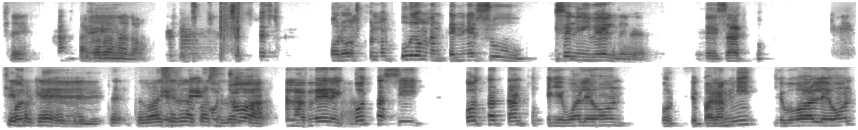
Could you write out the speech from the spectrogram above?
Sí, a Corona no. Orozco no pudo mantener su, ese nivel. Exacto. Sí, porque te, voy a decir una este, cosa. Ochoa, Talavera y Cota sí. Cota tanto que llevó a León, porque para mí llevó a León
